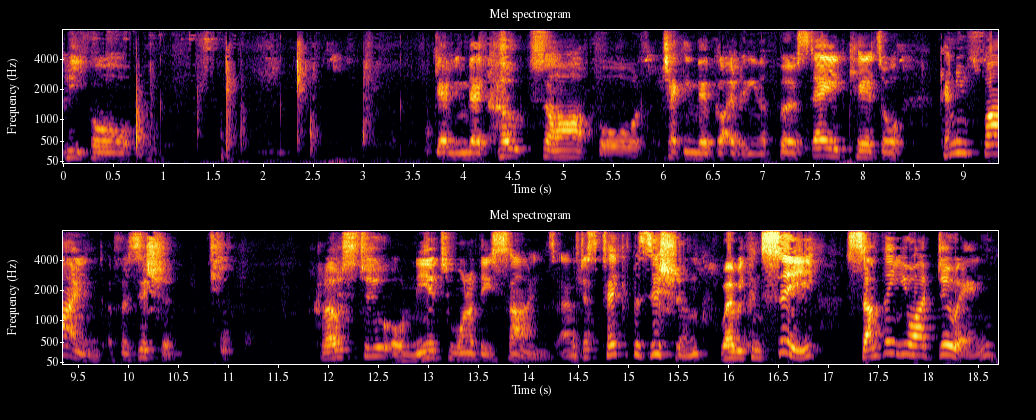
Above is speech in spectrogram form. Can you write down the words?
people getting their coats off or checking they've got everything in the first aid kit. Or can you find a physician close to or near to one of these signs and just take a position where we can see something you are doing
